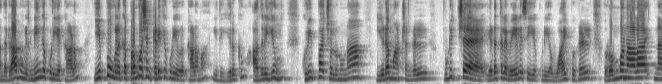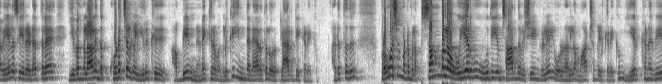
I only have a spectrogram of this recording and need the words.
அந்த ட்ராப் உங்களுக்கு நீங்கக்கூடிய காலம் இப்போ உங்களுக்கு ப்ரமோஷன் கிடைக்கக்கூடிய ஒரு காலமாக இது இருக்கும். அதுலேயும் குறிப்பாக சொல்லணும்னா இடமாற்றங்கள் பிடிச்ச இடத்துல வேலை செய்யக்கூடிய வாய்ப்புகள் ரொம்ப நாளாக நான் வேலை செய்கிற இடத்துல இவங்களால் இந்த குடைச்சல்கள் இருக்குது அப்படின்னு நினைக்கிறவங்களுக்கு இந்த நேரத்தில் ஒரு கிளாரிட்டி கிடைக்கும். அடுத்தது ப்ரொமோஷன் மட்டும் இல்லை சம்பள உயர்வு ஊதியம் சார்ந்த விஷயங்களில் ஒரு நல்ல மாற்றங்கள் கிடைக்கும். ஏற்கனவே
